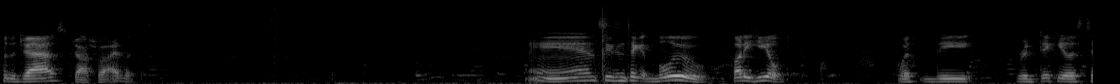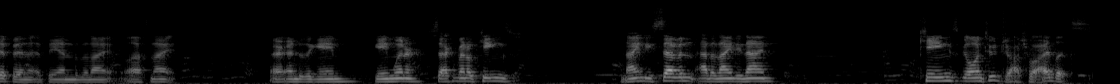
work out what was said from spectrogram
for the Jazz, Joshua Eidlitz. And season ticket blue, Buddy Hield with the ridiculous tip in at the end of the night last night. Or end of the game. Game winner. Sacramento Kings 97 out of 99. Kings going to Joshua Eidlitz.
